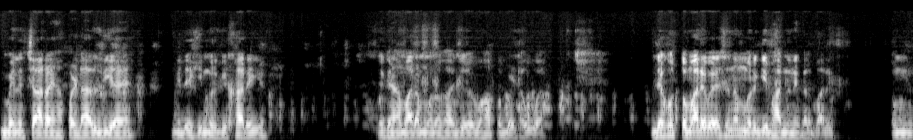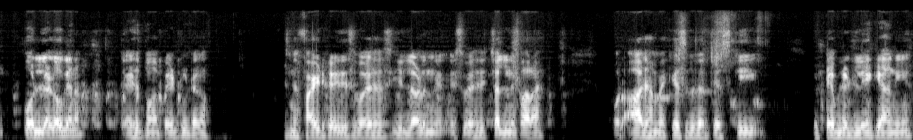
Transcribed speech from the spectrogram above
मैंने चारा यहाँ पर डाल दिया है, ये देखिए मुर्गी खा रही है। लेकिन हमारा मुर्गा जो है वहाँ पर बैठा हुआ है। देखो, तुम्हारे वजह से ना मुर्गी बाहर नहीं निकल पा रही। तुम और लड़ोगे ना तो ऐसे तुम्हारा पेट टूटेगा। इसने फाइट करी थी इस वजह से, ये लड़ने इस वजह से चल नहीं पा रहा है। और आज हमें कैसे भी करके इसकी टेबलेट लेके आनी है।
